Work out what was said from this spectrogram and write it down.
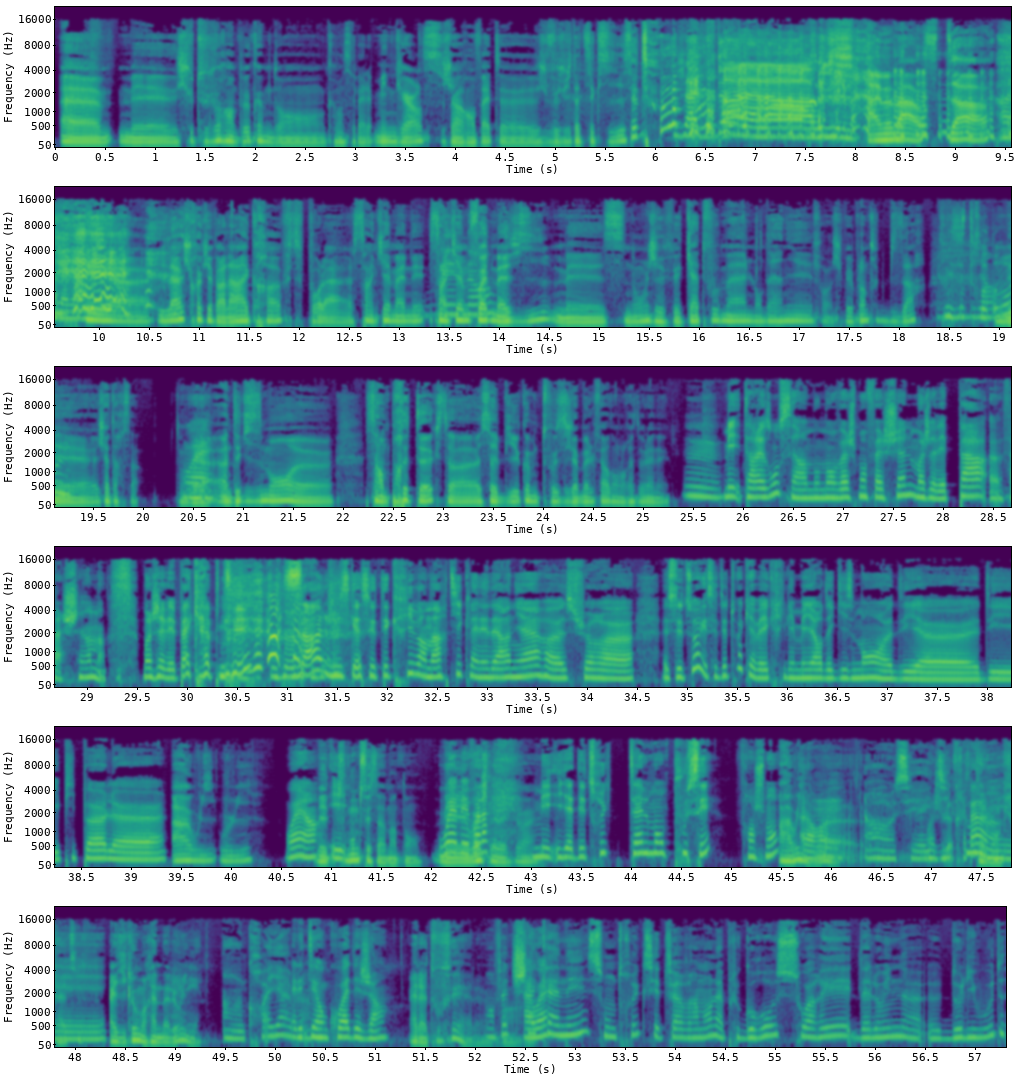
Euh, mais je suis toujours un peu comme dans comment ça s'appelle Mean Girls, genre en fait euh, je veux juste être sexy et c'est tout. j'adore Ah là là, oui. I'm a mouse. Ah là là. Et euh, là, je crois que je vais faire Lara Croft pour la cinquième année, cinquième non. fois de ma vie. Mais sinon, j'ai fait Catwoman l'an dernier. Enfin, j'ai fait plein de trucs bizarres. Mais c'est trop drôle. Mais euh, j'adore ça. Donc Ouais. voilà, un déguisement, euh, c'est un prétexte à s'habiller comme tu n'oses jamais le faire dans le reste de l'année. Hmm. Mais t'as raison, c'est un moment vachement fashion. Moi, j'avais pas euh, fashion. Moi, j'avais pas capté ça jusqu'à ce que t'écrives un article l'année dernière euh, sur. euh, c'était toi, c'était toi qui avais écrit les meilleurs déguisements euh, des euh, des people. euh, Ah oui, oui, oui. Ouais. Hein, Mais et- tout le monde fait ça maintenant. Ouais, mais voilà. fait, ouais. Mais il y a des trucs tellement poussés, franchement. Ah oui. Alors, euh, Oh, c'est Heidi mais-. Heidi Klum, reine d'Halloween. incroyable. Elle était en quoi déjà? Elle a tout fait, elle. En fait, chaque Ah ouais? année, son truc, c'est de faire vraiment la plus grosse soirée d'Halloween euh, d'Hollywood.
